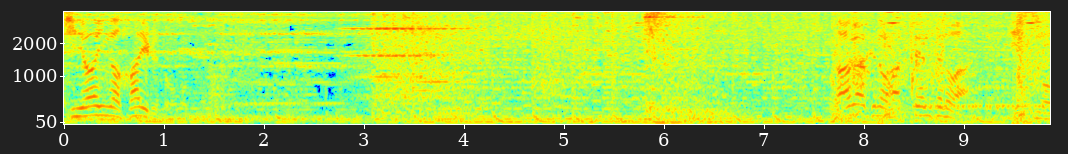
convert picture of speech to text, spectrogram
気合が入ると科学の発展ってのはいつも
